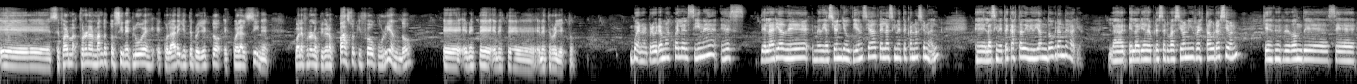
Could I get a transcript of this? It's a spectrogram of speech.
eh, se fueron armando estos cineclubes escolares y este proyecto Escuela al Cine. ¿Cuáles fueron los primeros pasos que fue ocurriendo eh, en, este, en, este, en este proyecto? Bueno, el programa Escuela al Cine es del área de mediación y audiencias de la Cineteca Nacional. Eh, la Cineteca está dividida en dos grandes áreas. el área de preservación y restauración, que es desde donde se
